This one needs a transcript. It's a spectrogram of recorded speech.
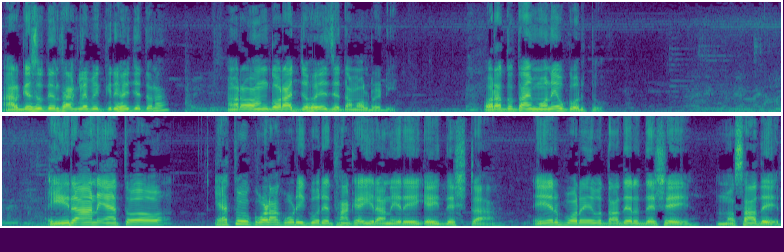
আর কিছুদিন থাকলে বিক্রি হয়ে যেত না? আমরা অঙ্গরাজ্য হয়ে যেতাম অলরেডি ওরা তো তাই মনেও করতো। ইরান এত এত কড়াকড়ি করে থাকে ইরানের এই দেশটা। এরপরে তাদের দেশে মসাদের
